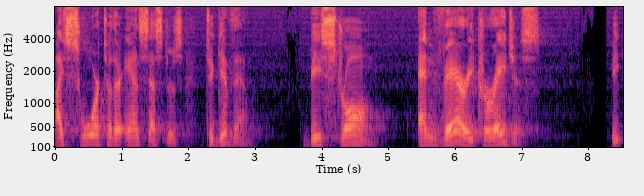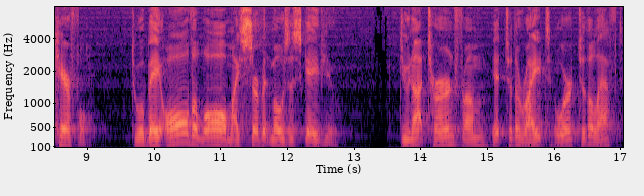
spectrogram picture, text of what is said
I swore to their ancestors to give them. Be strong and very courageous be careful to obey all the law my servant Moses gave you. Do not turn from it to the right or to the left,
